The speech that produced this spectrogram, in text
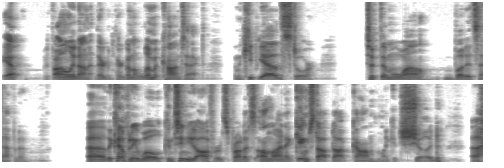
Yep, we finally done it. They're they're gonna limit contact, gonna keep you out of the store. Took them a while, but it's happening. Uh, the company will continue to offer its products online at GameStop.com, like it should. Uh,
